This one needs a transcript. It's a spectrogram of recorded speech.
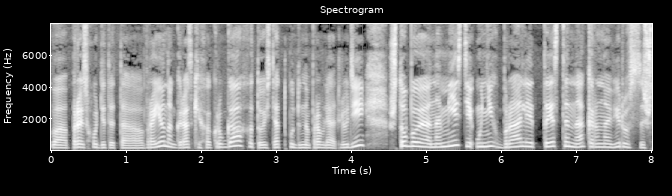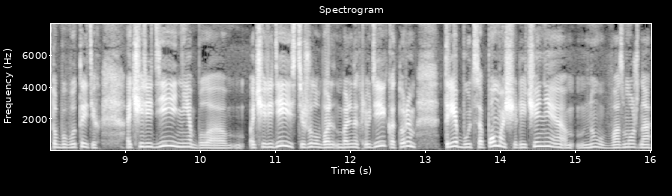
э, происходит это в районах, городских округах, то есть откуда направляют людей, чтобы на месте у них брали тесты на коронавирус, чтобы вот этих очередей очередей, не было очередей из тяжело больных людей, которым требуется помощь, лечение, ну, возможно,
